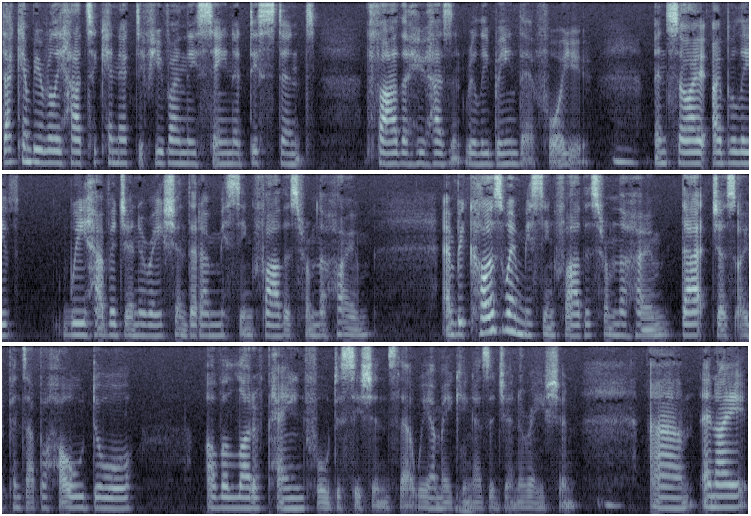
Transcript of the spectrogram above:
That can be really hard to connect if you've only seen a distant father who hasn't really been there for you. And so I, I believe we have a generation that are missing fathers from the home. And because we're missing fathers from the home, that just opens up a whole door of a lot of painful decisions that we are making mm. as a generation. Um, and I,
